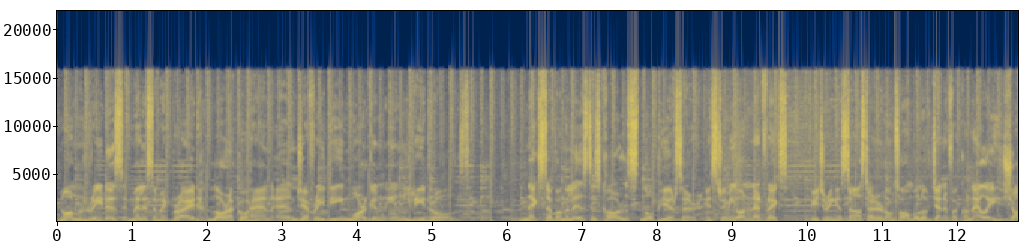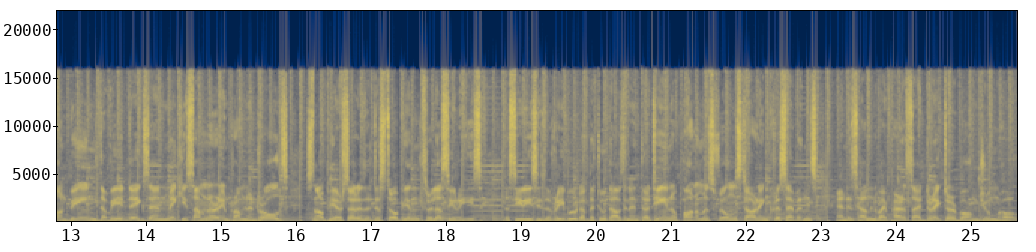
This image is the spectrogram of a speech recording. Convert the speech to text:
Norman Reedus, Melissa McBride, Lauren Cohan, and Jeffrey Dean Morgan in lead roles. Next up on the list is called Snowpiercer. It's streaming on Netflix, featuring a star-studded ensemble of Jennifer Connelly, Sean Bean, Daveed Diggs, and Mickey Sumner in prominent roles. Snowpiercer is a dystopian thriller series. The series is a reboot of the 2013 eponymous film starring Chris Evans and is helmed by Parasite director Bong Joon-ho.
